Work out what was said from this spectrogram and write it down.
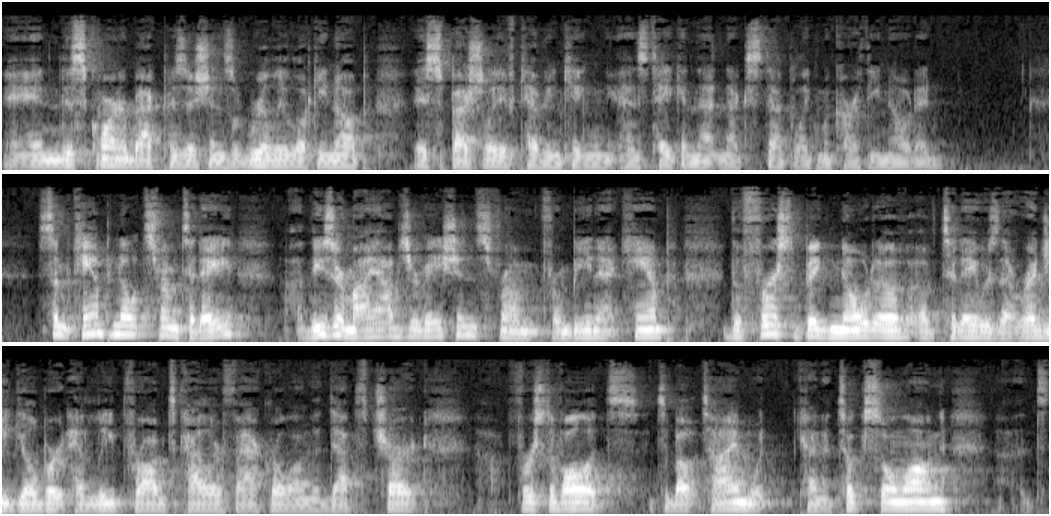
And this cornerback position is really looking up, especially if Kevin King has taken that next step, like McCarthy noted. Some camp notes from today. Uh, these are my observations from, from being at camp. The first big note of, of today was that Reggie Gilbert had leapfrogged Kyler Fackrell on the depth chart. Uh, first of all, it's it's about time. What kind of took so long? Uh, it's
